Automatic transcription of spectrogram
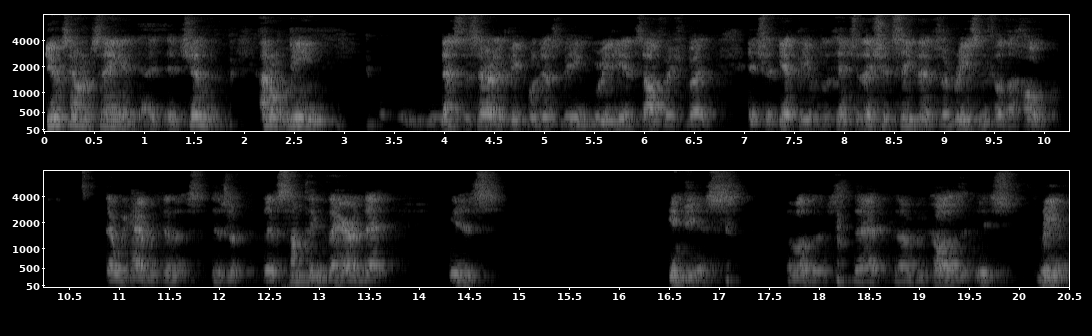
Do you understand what I'm saying? It, it shouldn't. I don't mean necessarily people just being greedy and selfish, but it should get people's attention. They should see there's a reason for the hope that we have within us. There's a there's something there that is envious of others that uh, because it's real.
